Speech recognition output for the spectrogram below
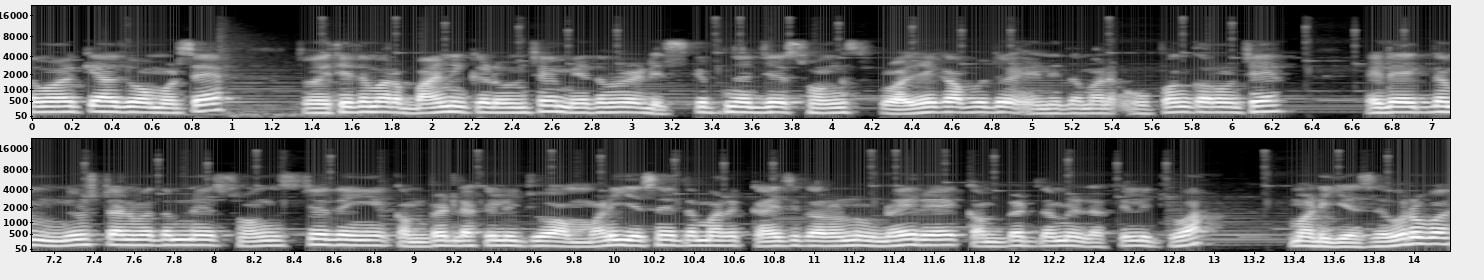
તમારે ક્યાં જોવા મળશે? તો અહીંથી તમારે બહાર નીકળવાનું છે. મેં તમને ડિસ્ક્રિપ્શન જે સોંગ્સ પ્રોજેક્ટ આપ્યો છે, એને તમારે ઓપન કરવાનું છે. એટલે એકદમ ન્યૂ સ્ટાઇલમાં તમને સોંગ્સ છે તે અહીંયા કમ્પ્લેટ લખેલી જોવા મળી જશે. તમારે કંઈ જ કરવાનું નહીં રહે કમ્પ્લેટ તમને લખેલી જોવા મળી જશે. બરાબર?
